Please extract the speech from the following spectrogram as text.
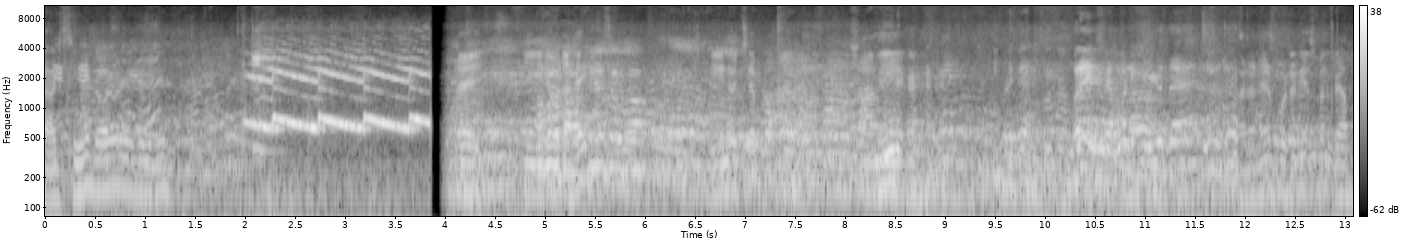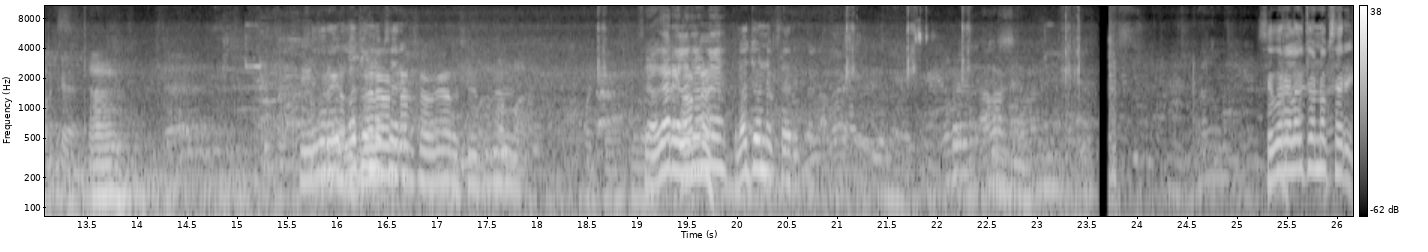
అటు సూర్యుడు నేను వచ్చినప్పుడు స్వామి నేను ఫోటో తీసుకొని పేపర్కి. గారు ఎలా చూడండి ఎలా చూడండి? ఒకసారి? శివరు ఎలా చూడండి ఒకసారి?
